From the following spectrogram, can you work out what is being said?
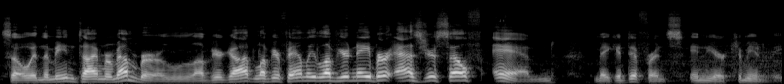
So, in the meantime, remember: love your God, love your family, love your neighbor as yourself, and make a difference in your community.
